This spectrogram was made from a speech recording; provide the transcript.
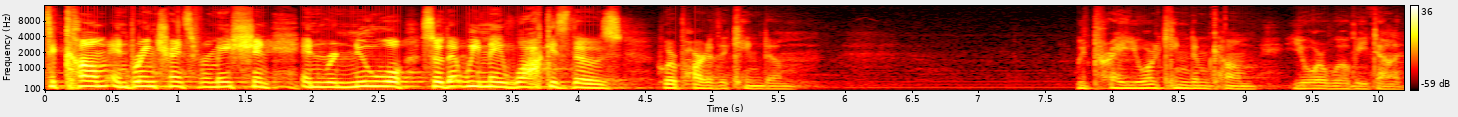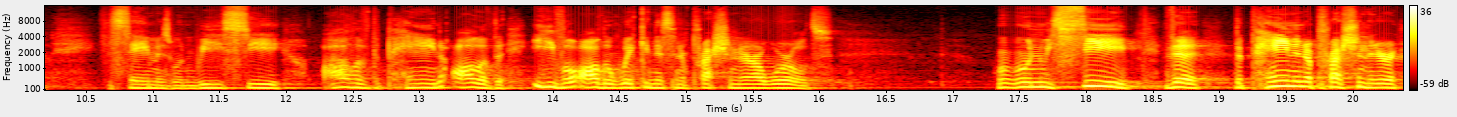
to come and bring transformation and renewal so that we may walk as those who are part of the kingdom. We pray, Your kingdom come your will be done. The same as when we see all of the pain, all of the evil, all the wickedness and oppression in our world. When we see the, the pain and oppression that are,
